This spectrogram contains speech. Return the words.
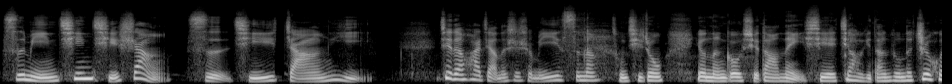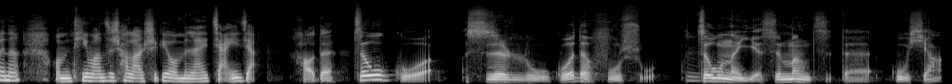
斯民亲其上，死其长矣。”这段话讲的是什么意思呢？从其中又能够学到哪些教育当中的智慧呢？我们听王子超老师给我们来讲一讲。好的，周国是鲁国的附属，周呢也是孟子的故乡，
